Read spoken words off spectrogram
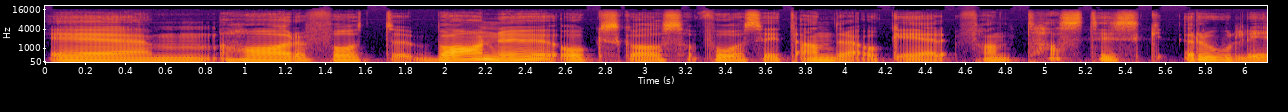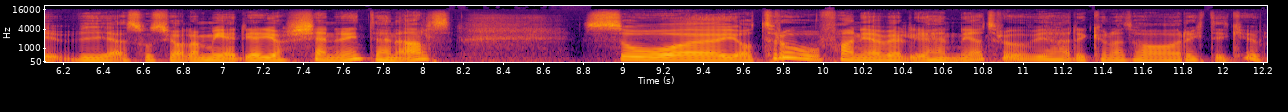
Ehm, har fått barn nu och ska få sitt andra och är fantastiskt rolig via sociala medier. Jag känner inte henne alls. Så eh, jag tror fan jag väljer henne. Jag tror vi hade kunnat ha riktigt kul.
